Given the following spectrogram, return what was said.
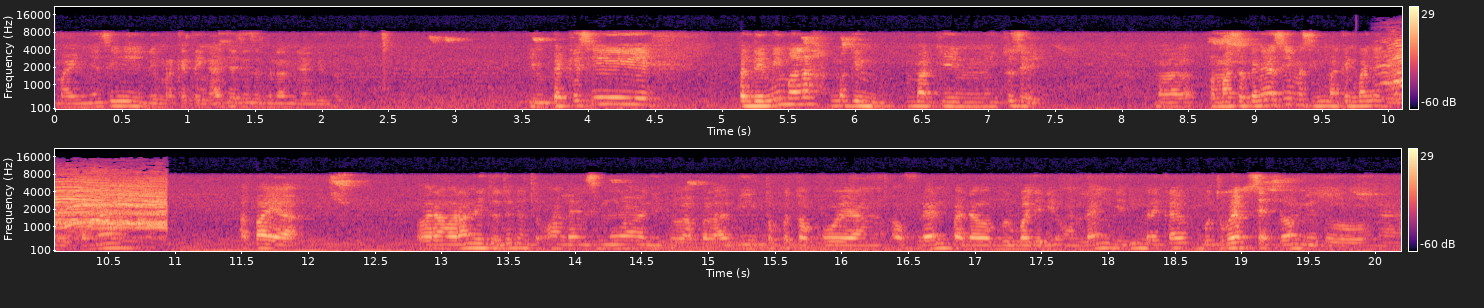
Mainnya sih di marketing aja sih sebenarnya gitu. Impactnya sih pandemi malah makin makin itu sih ma- pemasukannya sih masih makin banyak gitu karena apa ya orang-orang dituntut untuk online semua gitu apalagi toko-toko yang offline pada berubah jadi online jadi mereka butuh website dong gitu nah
